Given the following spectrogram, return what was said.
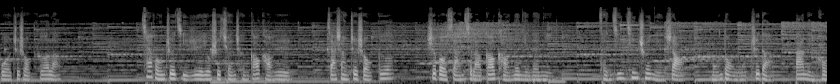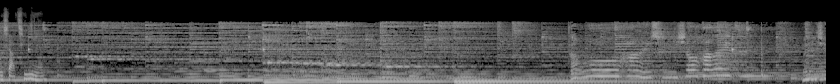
过这首歌了。恰逢这几日又是全城高考日，加上这首歌，是否想起了高考那年的你，曾经青春年少、懵懂无知的八零后小青年？当我还是小孩子，门前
